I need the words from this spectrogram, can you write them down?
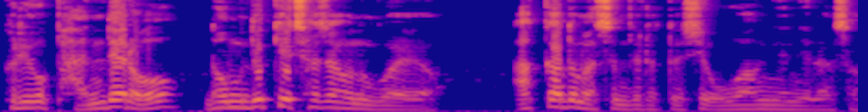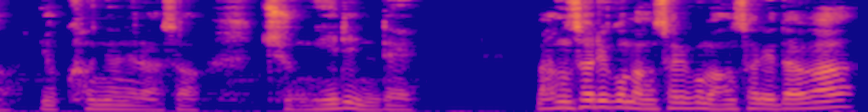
그리고 반대로 너무 늦게 찾아오는 거예요. 아까도 말씀드렸듯이 5학년이라서 6학년이라서 중1인데 망설이고 망설이고 망설이다가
